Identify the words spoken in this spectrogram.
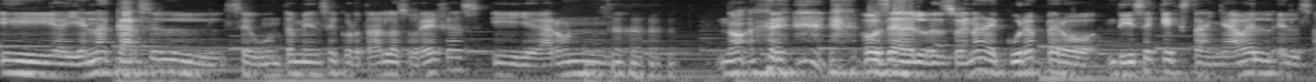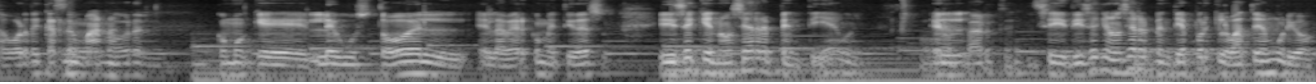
y ahí en la cárcel, según también se cortaban las orejas y llegaron no, o sea, suena de cura, pero dice que extrañaba el, el sabor de carne humana. Órale. Como que le gustó el, el haber cometido eso. Y dice que no se arrepentía, güey. Sí, dice que no se arrepentía porque el vato ya murió.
